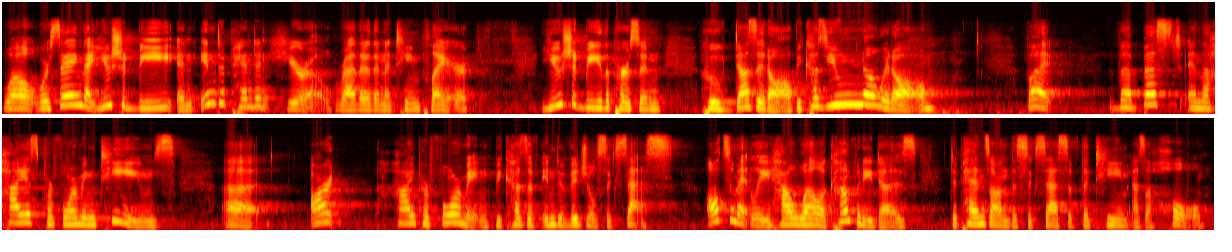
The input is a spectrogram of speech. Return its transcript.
Well, we're saying that you should be an independent hero rather than a team player. You should be the person who does it all because you know it all. But the best and the highest performing teams uh, aren't high performing because of individual success. Ultimately, how well a company does depends on the success of the team as a whole.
